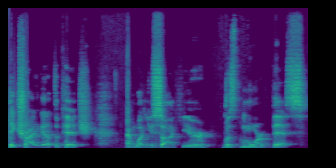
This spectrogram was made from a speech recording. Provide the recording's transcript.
They try to get up the pitch, and what you saw here was more of this.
